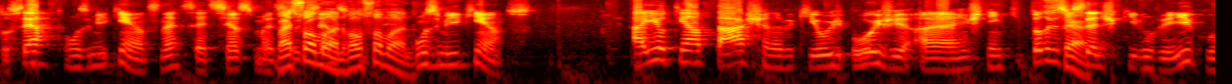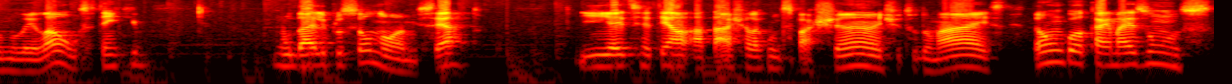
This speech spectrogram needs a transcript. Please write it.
Tô certo? 11.500, né? 700 mais Vai 800. somando, vamos somando. 11.500. Aí eu tenho a taxa, né? Porque hoje, hoje a gente tem que. Toda vez que Certo. você adquire um veículo no leilão, você tem que mudar ele pro seu nome, certo? E aí você tem a, a taxa lá com despachante e tudo mais. Então vamos colocar aí mais uns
